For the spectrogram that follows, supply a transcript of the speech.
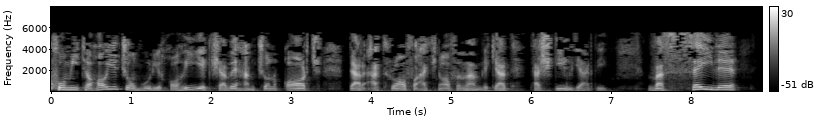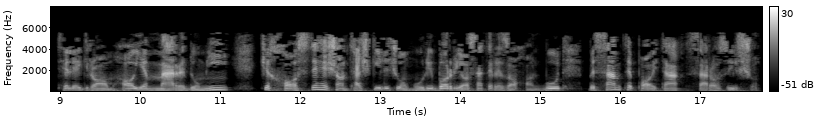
کمیته های جمهوری خواهی یک شبه همچون قارچ در اطراف و اکناف مملکت تشکیل گردید و سیل تلگرام های مردمی که خواستهشان تشکیل جمهوری با ریاست رضاخان بود به سمت پایتخت سرازیر شد.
